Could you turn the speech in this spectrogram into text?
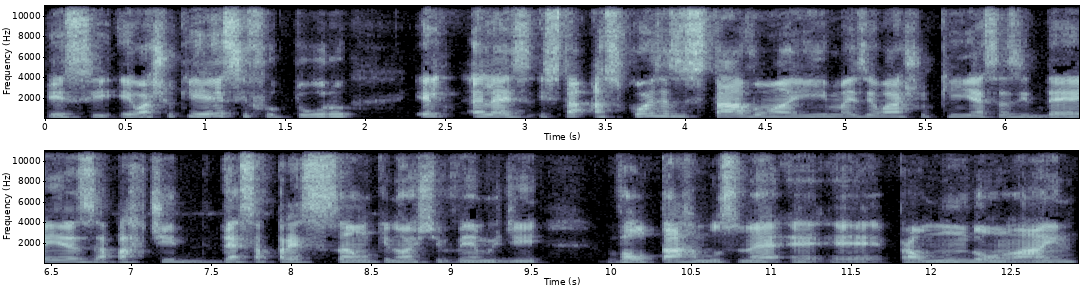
esse, eu acho que esse futuro. Ele, aliás, está, as coisas estavam aí, mas eu acho que essas ideias, a partir dessa pressão que nós tivemos de voltarmos né, é, é, para o mundo online,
